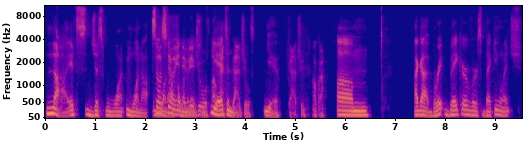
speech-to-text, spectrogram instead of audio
nah it's just one one up So it's still individual. eliminations. yeah Okay, it's individuals yeah Got you. Okay. um i got britt baker versus becky lynch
